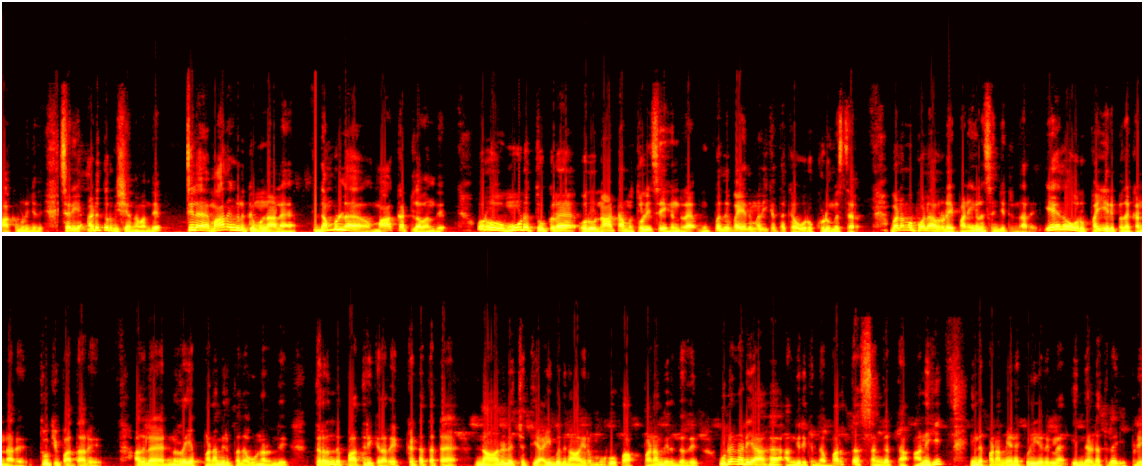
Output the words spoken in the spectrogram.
பார்க்க முடிஞ்சது. சரி அடுத்த ஒரு விஷயம் தான் வந்து சில மாதங்களுக்கு முன்னால தம்புள்ள மார்க்கெட்ல வந்து ஒரு மூட தூக்குற ஒரு நாட்டாம தொழில் செய்கின்ற முப்பது வயது மதிக்கத்தக்க ஒரு குடும்பஸ்தர். வளமை போல அவருடைய பணிகளை செஞ்சுட்டு இருந்தாரு ஏதோ ஒரு பை இருப்பதை கண்டாரு தூக்கி பார்த்தாரு. அதுல நிறைய பணம் இருப்பதை உணர்ந்து திறந்து பார்த்திருக்கிறாரு கிட்டத்தட்ட நாலு லட்சத்தி ஐம்பதினாயிரம் ரூபாய் பணம் இருந்தது. உடனடியாக அங்கிருக்கின்ற வர்த்த சங்கத்தை அணுகி இந்த பணம் எனக்குரியதில்லை இந்த இடத்துல இப்படி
